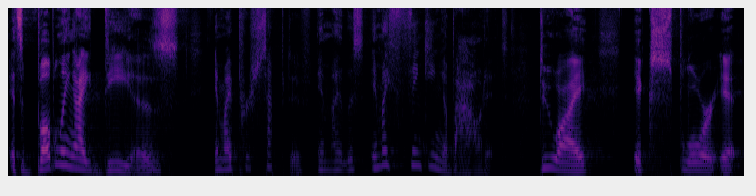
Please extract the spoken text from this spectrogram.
it's bubbling ideas. Am I perceptive? Am I listening? Am I thinking about it? Do I explore it?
